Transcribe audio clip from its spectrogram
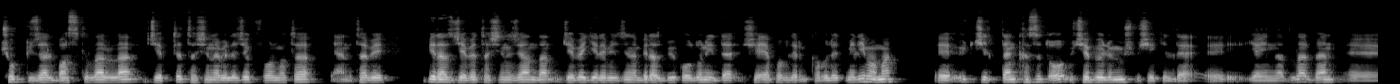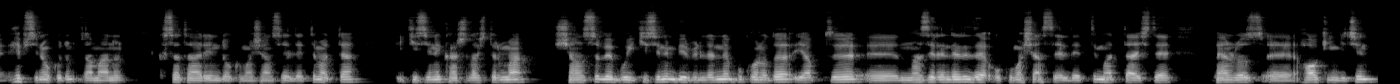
çok güzel baskılarla cepte taşınabilecek formata yani tabi biraz cebe taşınacağından cebe girebileceğinden biraz büyük olduğunu da şey yapabilirim kabul etmeliyim ama 3 e, ciltten kasıt o. 3'e bölünmüş bir şekilde yayınladılar. Ben hepsini okudum. Zamanın kısa tarihini de okuma şansı elde ettim. Hatta ikisini karşılaştırma şansı ve bu ikisinin birbirlerine bu konuda yaptığı e, nazireleri de okuma şansı elde ettim. Hatta işte Penrose e, Hawking için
